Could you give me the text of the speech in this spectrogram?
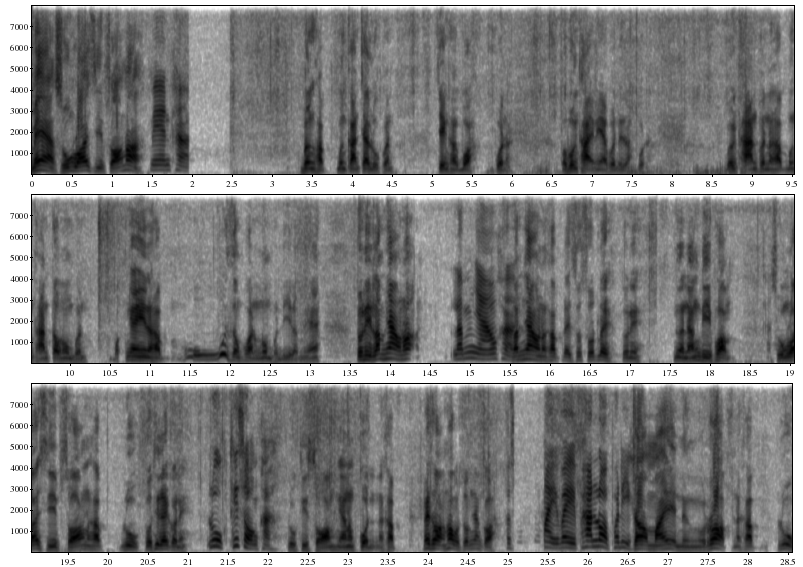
แม่สูง142เนาะแมนค่ะ เบิ่งครับเบิ่งการจ่ายลูกเพิ่นเจงคักบ่พวกน่ะมาเบิ่งถ่ายแม่เพิ่นนี่จ้ะพวกน่ะเบิ่งฐานเพิ่นนะครับเบิ่งฐานเต้านมเพิ่นบักไงนะครับโอ้ยสังพรนมเพิ่นดีล่ะแม่ตัวนี้ลำยาวเนาะ ล้ำยาวค่ะลำยาวนะครับได้สดๆเลยตัวนี้ เนื้อหนังดีพร้อม สูง142นะครับ ลูกตัวที่ได้ก่อนนี่ลูกที่สองค่ะ ลูกที่สองยางน้ำก้นนะครับในท้องเฮาผสมหยังก่อนไม่ไว้ผ่านรอบพอดีค่ะเจ้าไม้หนึ่งรอบนะครับ ลูก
